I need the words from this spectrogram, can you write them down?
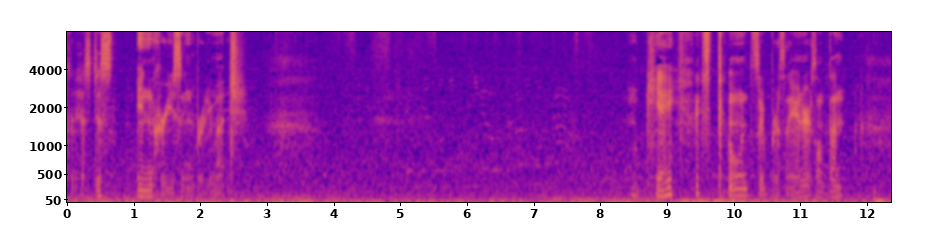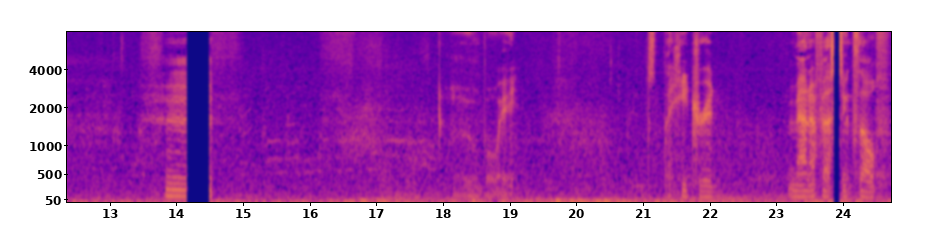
So yeah, it's just increasing pretty much. Okay, it's going Super Saiyan or something. Hmm. Oh boy. It's the hatred manifesting itself.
